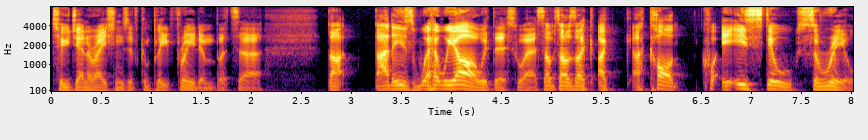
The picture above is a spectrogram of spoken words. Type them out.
two generations of complete freedom but uh, that that is where we are with this where sometimes i i, I can't qu- it is still surreal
